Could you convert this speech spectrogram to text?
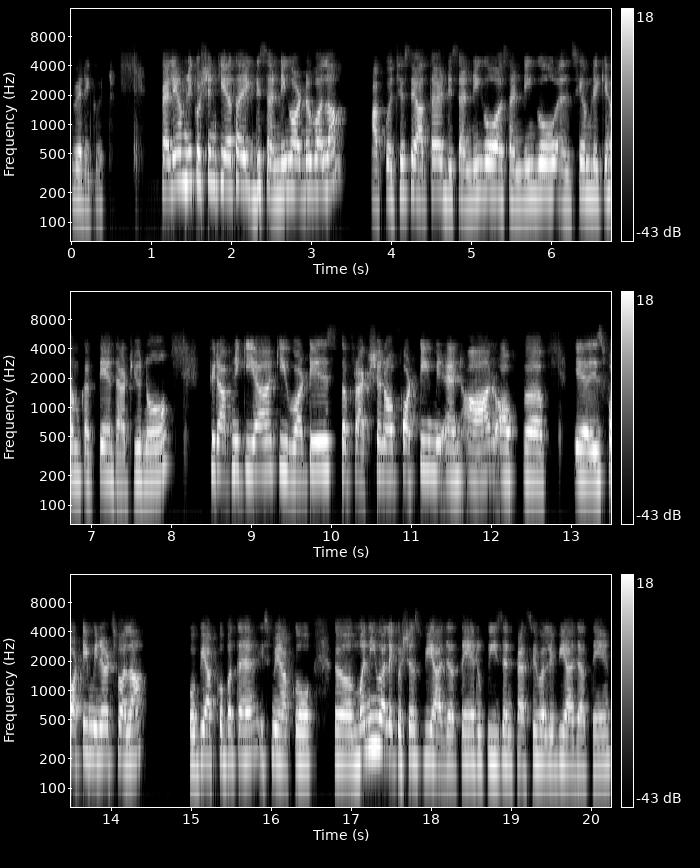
very good पहले हमने क्वेश्चन किया था एक डिसेंडिंग ऑर्डर वाला। आपको अच्छे से आता है डिसेंडिंग हो असेंडिंग हो एलसीएम लेके हम करते हैं दैट यू नो फिर आपने किया कि what is the fraction of forty an hour of is forty minutes वाला। वो भी आपको पता है, इसमें आपको मनी वाले क्वेश्चंस भी आ जाते हैं रुपीज़ एंड पैसे वाले भी आ जाते हैं,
